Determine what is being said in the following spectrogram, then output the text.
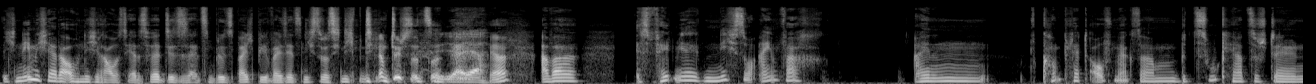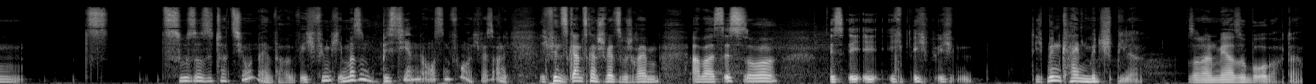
ich nehme mich ja da auch nicht raus. Ja, das, wär, das ist jetzt ein blödes Beispiel, weil es jetzt nicht so, dass ich nicht mit dir am Tisch sitze. ja, ja. Ja, aber es fällt mir nicht so einfach, einen komplett aufmerksamen Bezug herzustellen zu so Situationen einfach irgendwie. Ich fühle mich immer so ein bisschen außen vor. Ich weiß auch nicht. Ich finde es ganz, ganz schwer zu beschreiben, aber es ist so, ist, ich, ich, ich, ich, ich bin kein Mitspieler, sondern mehr so Beobachter.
